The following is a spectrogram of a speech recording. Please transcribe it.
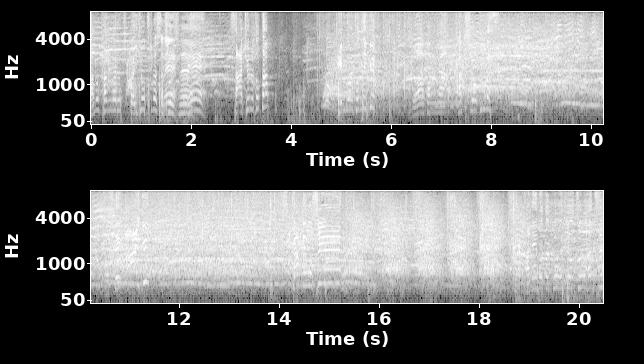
あのカンガルーキックは意表をつきましたね。そうですね。ええ。さあ距離を取った。エルボーに飛んでいく。ノアファンが拍手を送ります。そしてああ行く。顔面ウォッシュ金本浩二を挑発する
